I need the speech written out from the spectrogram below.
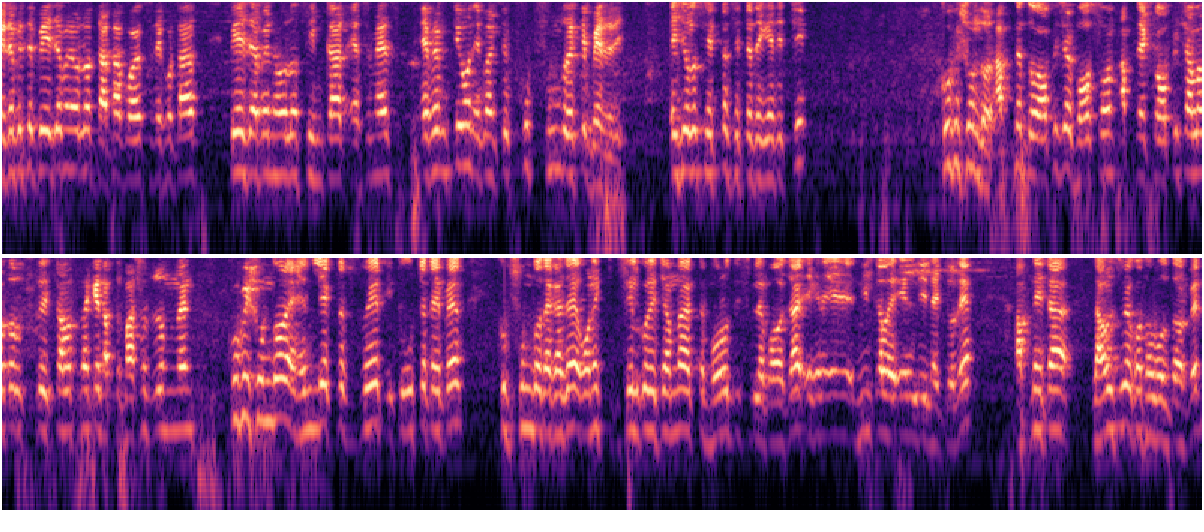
এটার ভিতরে পেয়ে যাবেন হলো ডাটা ভয়েস রেকর্ডার পেয়ে যাবেন হলো sim card S M S F M tune এবং একটা খুব সুন্দর একটি ব্যাটারি এই যে হলো সেটটা সেটটা দেখিয়ে দিচ্ছি। খুবই সুন্দর। আপনি তো অফিসের বস হন, আপনি একটা অফিস চালাতে চালাতে থাকেন, আপনি বাসার জন্য খুবই সুন্দর হ্যান্ডলি একটা ফেট একটু উচ্চ টাইপের খুব সুন্দর দেখা যায়। অনেক সেল করেছি আমরা। একটা বড় ডিসপ্লে পাওয়া যায়। এখানে নীল কালার এলডি লাইট জ্বলে। আপনি এটা লাউড স্পিকার কথা বলতে পারবেন।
